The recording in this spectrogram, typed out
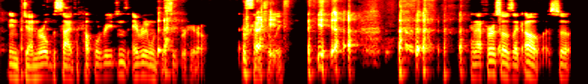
in general, besides a couple regions, everyone's a superhero. Essentially. Right. yeah. And at first I was like, oh, so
